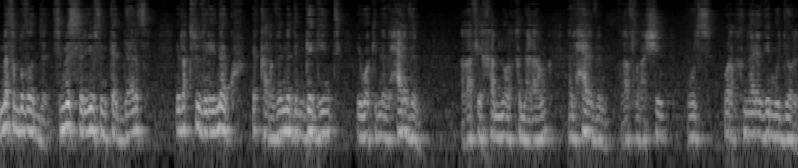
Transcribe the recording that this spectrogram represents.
ما تبضد تمسر يوث أنت دارت إلا قتودرين أكو يقربن دمقاقينت يوكن الحرذن غافي خامنو القنران الحرذن غاف الغشي ورقنا دي مدورن.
